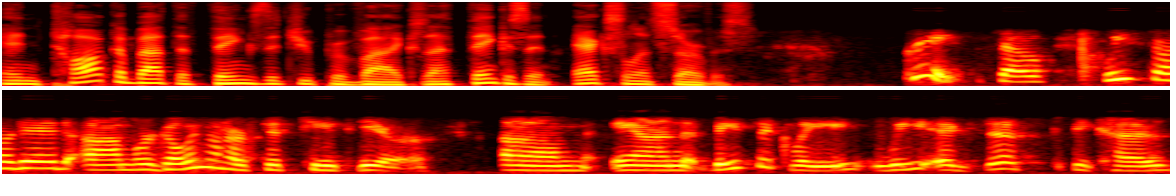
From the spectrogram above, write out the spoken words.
and talk about the things that you provide because I think it's an excellent service. Great. So we started. Um, we're going on our 15th year. Um, and basically, we exist because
